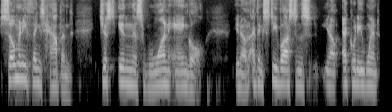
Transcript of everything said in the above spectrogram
So many things happened just in this one angle. You know, I think Steve Austin's, you know, equity went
